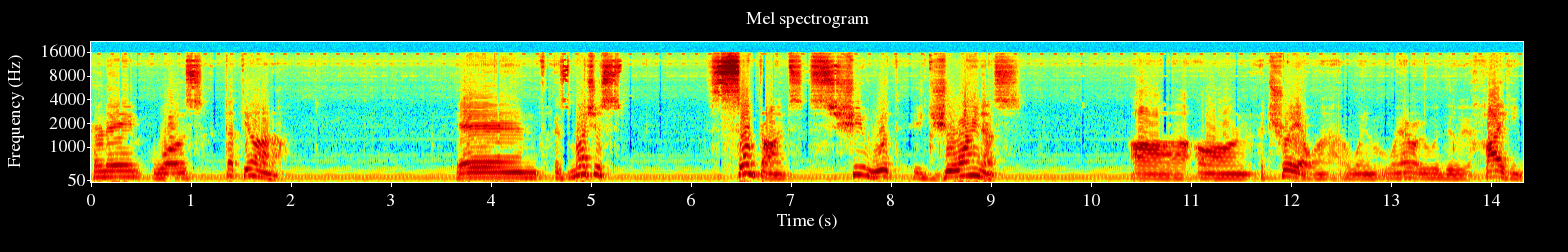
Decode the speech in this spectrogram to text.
her name was Tatiana. And as much as sometimes she would join us uh, on a trail uh, when, whenever we would do hiking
